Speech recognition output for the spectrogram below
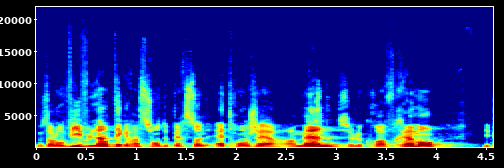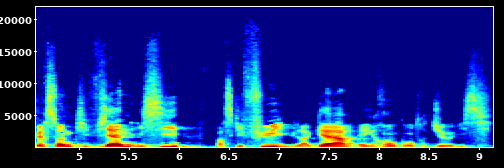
Nous allons vivre l'intégration de personnes étrangères. Amen, je le crois vraiment. Des personnes qui viennent ici parce qu'ils fuient la guerre et ils rencontrent Dieu ici.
